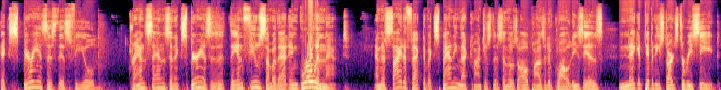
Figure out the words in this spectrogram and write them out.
experiences this field, transcends and experiences it, they infuse some of that and grow in that. And the side effect of expanding that consciousness and those all positive qualities is negativity starts to recede.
